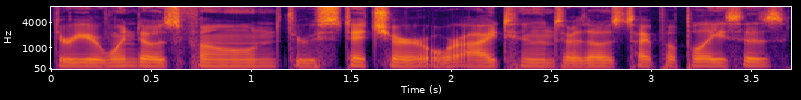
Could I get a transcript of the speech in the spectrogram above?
through your Windows phone, through Stitcher or iTunes or those type of places,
